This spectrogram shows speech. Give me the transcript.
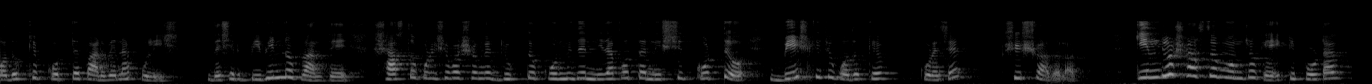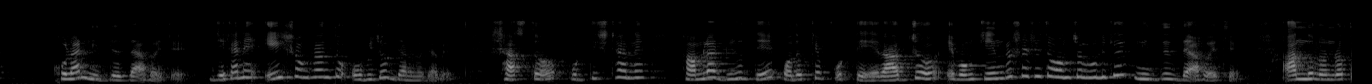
পদক্ষেপ করতে পারবে না পুলিশ। দেশের বিভিন্ন প্রান্তে স্বাস্থ্য পরিষেবার সঙ্গে যুক্ত কর্মীদের নিরাপত্তা নিশ্চিত করতেও বেশ কিছু পদক্ষেপ করেছে শীর্ষ আদালত। কেন্দ্রীয় স্বাস্থ্য মন্ত্রকে একটি পোর্টাল খোলার নির্দেশ দেওয়া হয়েছে। যেখানে এই সংক্রান্ত অভিযোগ জানানো যাবে। স্বাস্থ্য প্রতিষ্ঠানে হামলার বিরুদ্ধে পদক্ষেপ করতে রাজ্য এবং কেন্দ্রশাসিত অঞ্চলগুলিকে নির্দেশ দেওয়া হয়েছে। আন্দোলনরত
